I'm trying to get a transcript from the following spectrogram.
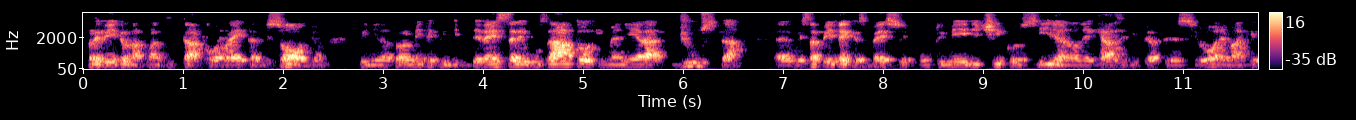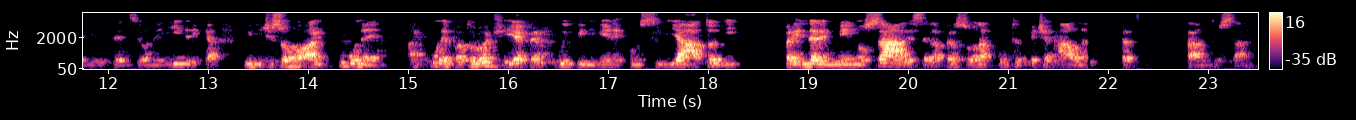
prevede una quantità corretta di sodio, quindi naturalmente quindi deve essere usato in maniera giusta. Eh, voi sapete che spesso appunto, i medici consigliano nei casi di ipertensione, ma anche di ritenzione idrica, quindi ci sono alcune, alcune patologie per cui quindi viene consigliato di prendere meno sale se la persona appunto invece ha una alimentazione tanto sale.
